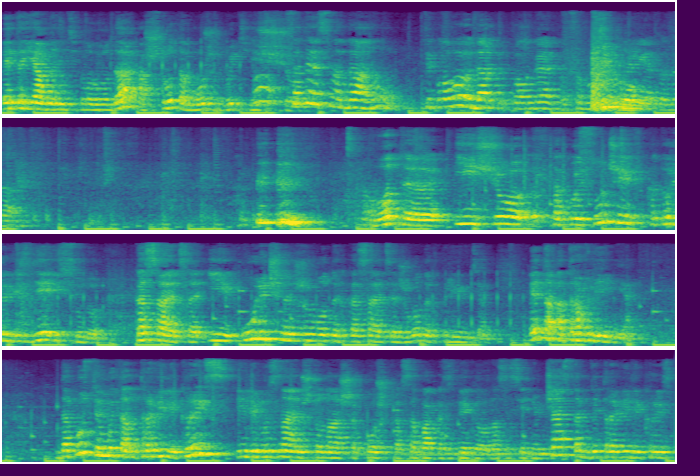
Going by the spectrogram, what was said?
это явно не тепловой удар, а что-то может быть ну, еще. Соответственно, да, ну, тепловой удар предполагает под собой тепло лето, да. Вот э, и еще такой случай, который везде и всюду. Касается и уличных животных, касается и животных в приюте. Это отравление. Допустим, мы там травили крыс, или мы знаем, что наша кошка, собака сбегала на соседний участок, где травили крыс.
